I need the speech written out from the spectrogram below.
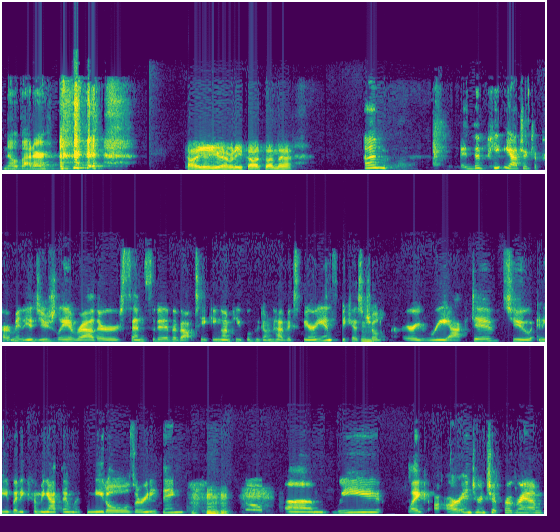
know better. Tanya, you have any thoughts on that? Um, the pediatric department is usually rather sensitive about taking on people who don't have experience because mm. children are very reactive to anybody coming at them with needles or anything. so um, we like our internship program.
